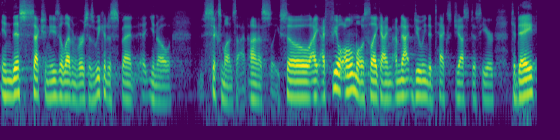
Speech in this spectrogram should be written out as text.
in this section, these 11 verses, we could have spent, uh, you know, six months on, honestly. So I, I, feel almost like I'm, I'm not doing the text justice here today.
